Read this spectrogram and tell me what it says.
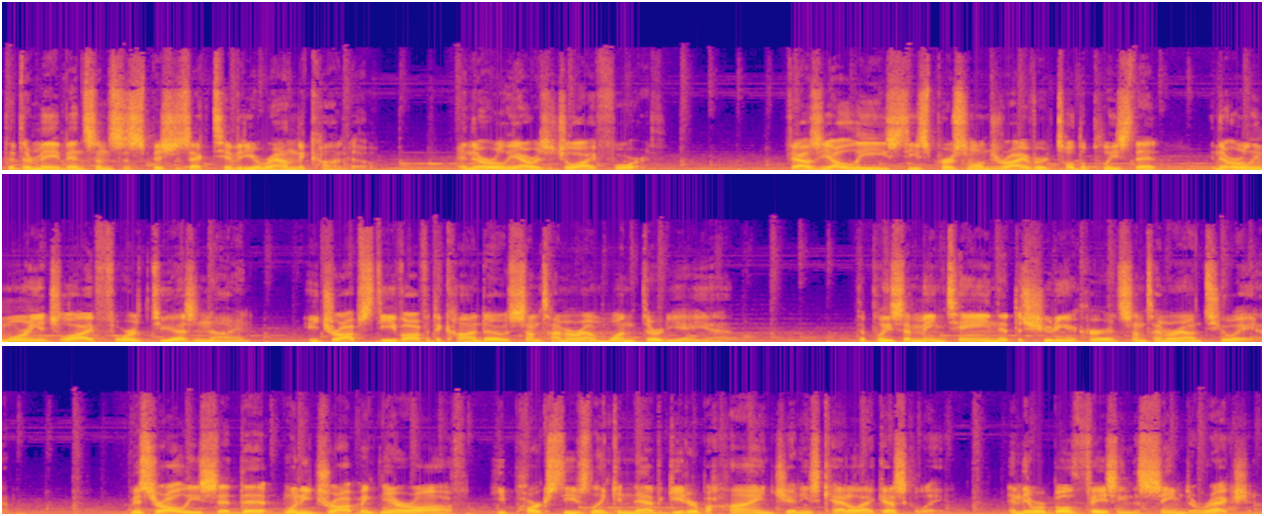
that there may have been some suspicious activity around the condo in the early hours of July 4th. Fauzi Ali, Steve's personal driver, told the police that in the early morning of July 4th, 2009, he dropped Steve off at the condo sometime around 1:30 a.m. The police have maintained that the shooting occurred sometime around 2 a.m. Mr. Ali said that when he dropped McNair off, he parked Steve's Lincoln Navigator behind Jenny's Cadillac Escalade, and they were both facing the same direction.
